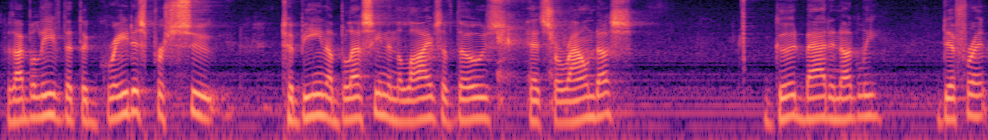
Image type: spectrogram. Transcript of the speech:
Because I believe that the greatest pursuit to being a blessing in the lives of those that surround us good, bad, and ugly, different,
